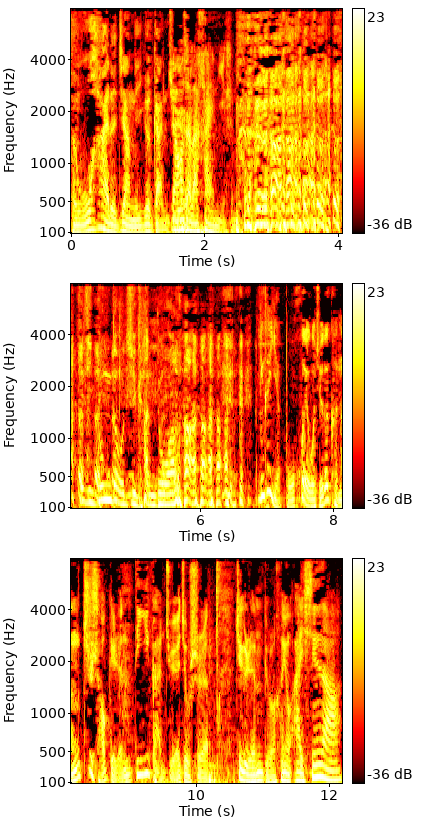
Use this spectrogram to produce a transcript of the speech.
很无害的这样的一个感觉，然后再来害你是吗？最近宫斗剧看多了，应该也不会。我觉得可能至少给人第一感觉就是，这个人比如说很有爱心啊，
